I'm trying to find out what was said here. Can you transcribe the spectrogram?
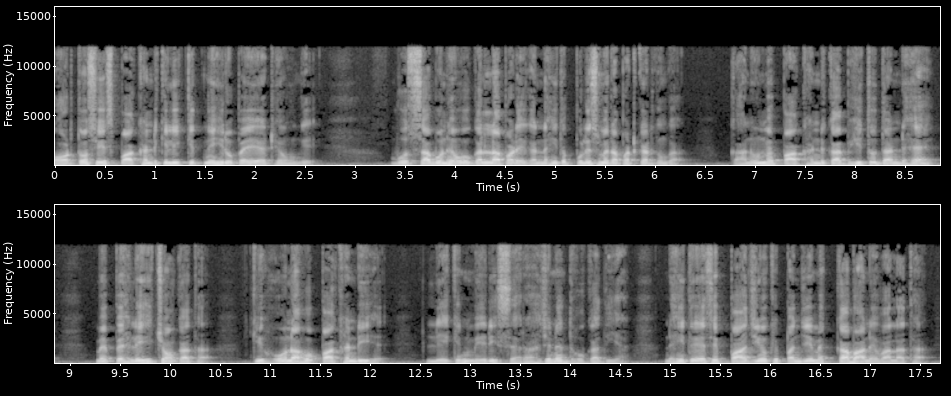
औरतों से इस पाखंड के लिए कितने ही रुपए ऐठे होंगे? वो सब उन्हें उगलना पड़ेगा, नहीं तो पुलिस में रपट कर दूँगा। कानून में पाखंड का भी तो दंड है। मैं पहले ही चौंका था कि हो ना हो पाखंडी है, लेकिन मेरी सहराज ने धोखा दिया। नहीं तो ऐसे पाजियों के पंजे में कब आने वाला था?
